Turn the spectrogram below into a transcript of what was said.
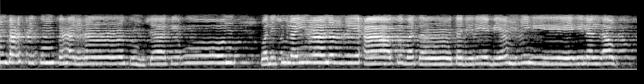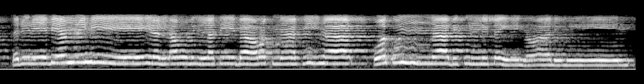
من بأسكم فهل أنتم شاكرون. ولسليمان الريح عاصفة تجري بأمره إلى الأرض. تجري بأمره إلى الأرض التي باركنا فيها وكنا بكل شيء عالمين.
